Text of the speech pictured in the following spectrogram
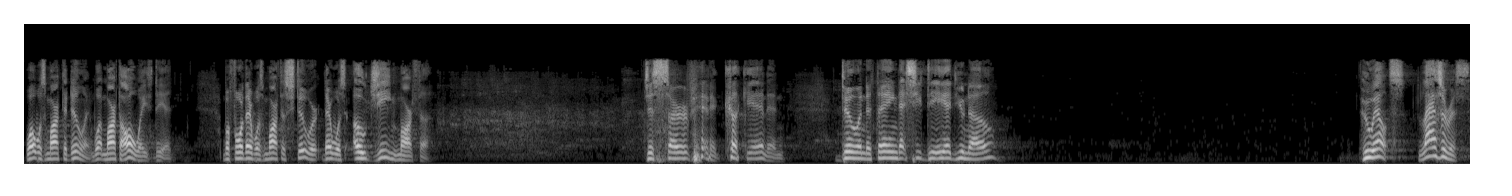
What was Martha doing? What Martha always did. Before there was Martha Stewart, there was OG Martha. Just serving and cooking and doing the thing that she did, you know. Who else? Lazarus.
